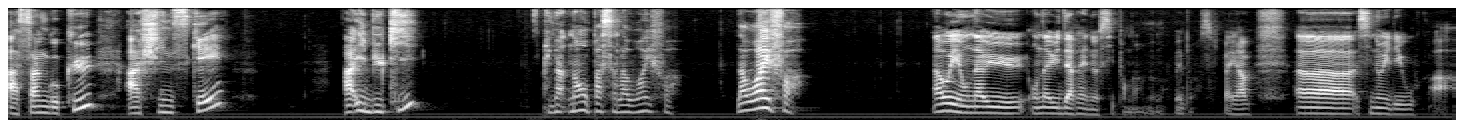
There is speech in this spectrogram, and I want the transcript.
à Sangoku, à Shinsuke, à Ibuki. Et maintenant, on passe à la Wi-Fi. La Wi-Fi. Ah oui, on a eu, on a eu Darren aussi pendant un moment. Mais bon, c'est pas grave. sinon, il est où? Ah,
